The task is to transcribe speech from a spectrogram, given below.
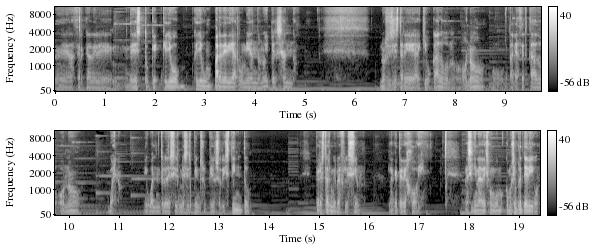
eh, acerca de, esto que, llevo, que llevo un par de días rumiando ¿no? y pensando. No sé si estaré equivocado o no, o estaré acertado o no. Bueno, igual dentro de seis meses pienso, pienso distinto. Pero esta es mi reflexión, la que te dejo hoy. Así que nada, como, siempre te digo,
